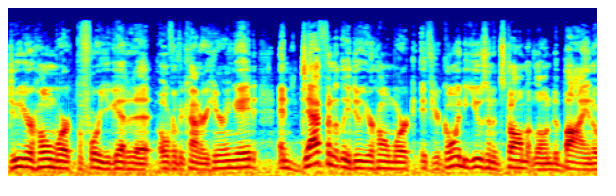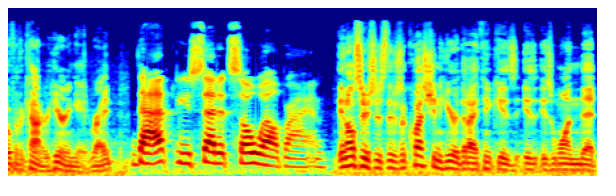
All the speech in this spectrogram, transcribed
do your homework before you get an over the counter hearing aid, and definitely do your homework if you're going to use an installment loan to buy an over the counter hearing aid, right? That, you said it so well, Bryan. In all seriousness, there's a question here that I think is, is, is one that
